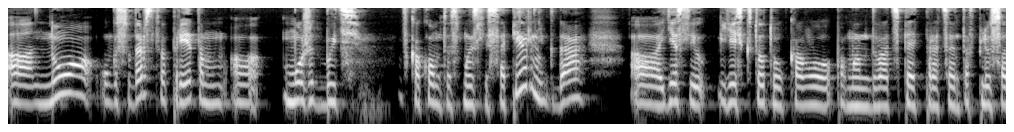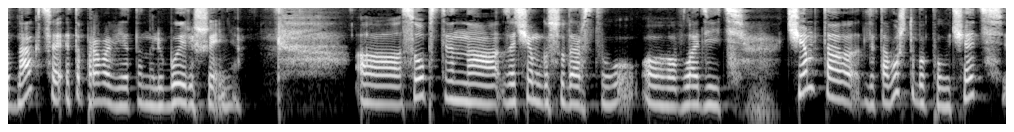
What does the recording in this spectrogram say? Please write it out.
Но у государства при этом может быть в каком-то смысле соперник, да, а, если есть кто-то, у кого, по-моему, 25% плюс одна акция, это право вето на любое решение. А, собственно, зачем государству а, владеть чем-то? Для того, чтобы получать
